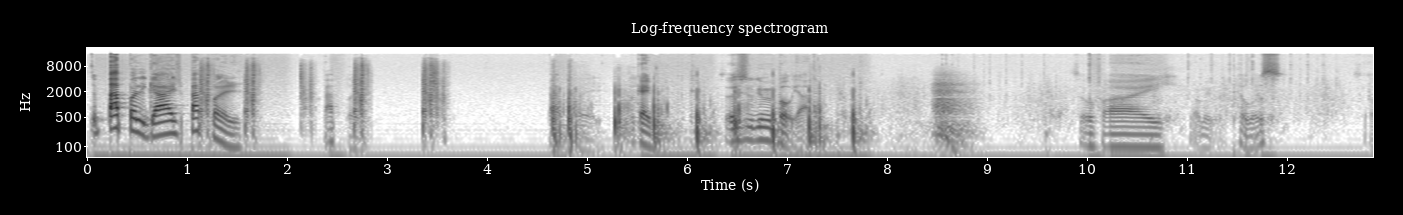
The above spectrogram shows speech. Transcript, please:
The apple, guys, apple. Apple. Apple. Okay, so this is gonna be boatyard. So if I, make my pillars. So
